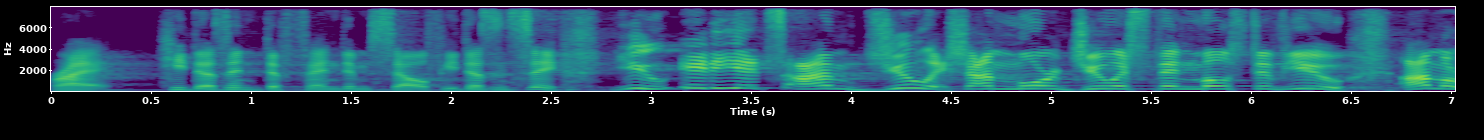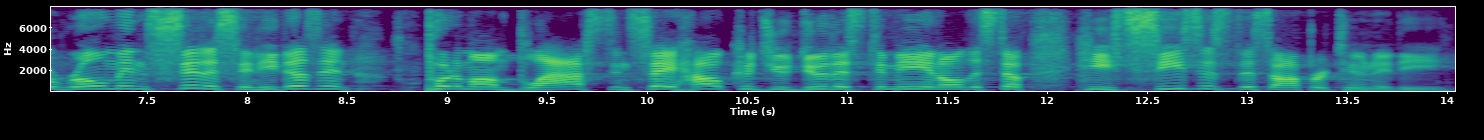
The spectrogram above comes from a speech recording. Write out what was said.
right? He doesn't defend himself. He doesn't say, You idiots, I'm Jewish. I'm more Jewish than most of you. I'm a Roman citizen. He doesn't put him on blast and say, How could you do this to me and all this stuff. He seizes this opportunity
